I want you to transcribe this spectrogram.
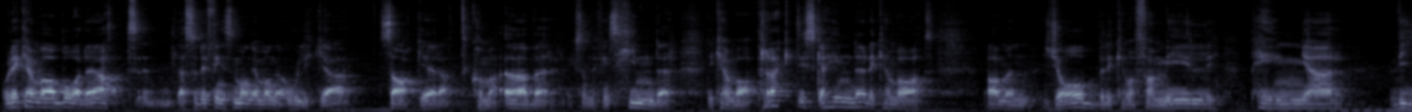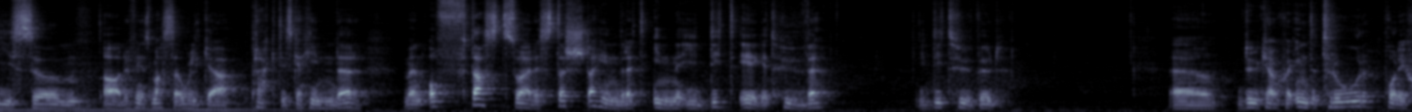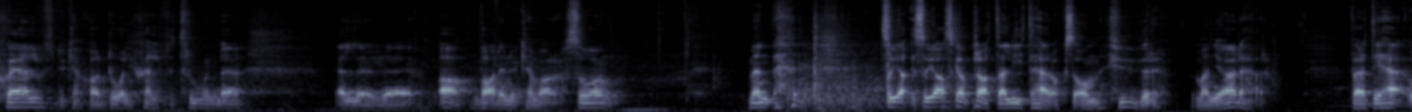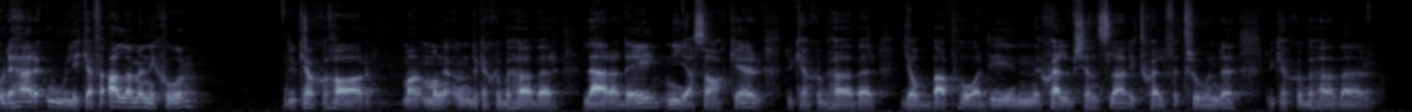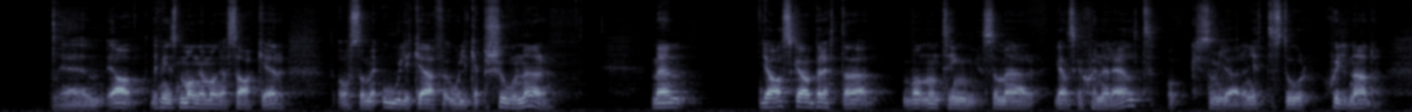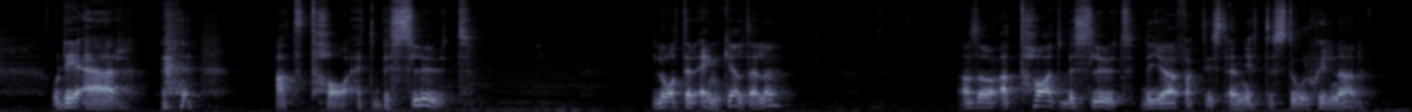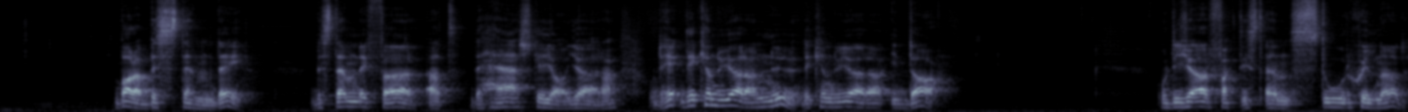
Och det kan vara både att, alltså det finns många, många olika saker att komma över. Liksom. Det finns hinder. Det kan vara praktiska hinder, det kan vara att ja, men jobb, det kan vara familj, pengar, visum. Ja, det finns massa olika praktiska hinder. Men oftast så är det största hindret inne i ditt eget huvud. I ditt huvud. Eh, du kanske inte tror på dig själv, du kanske har dåligt självförtroende eller eh, ja, vad det nu kan vara. Så, men, så, jag, så jag ska prata lite här också om hur man gör det här. För att det här, och det här är olika för alla människor. Du kanske har många, du kanske behöver lära dig nya saker. Du kanske behöver jobba på din självkänsla, ditt självförtroende. Du kanske behöver... Eh, ja, det finns många, många saker och som är olika för olika personer. Men jag ska berätta någonting som är ganska generellt och som gör en jättestor skillnad. Och det är att ta ett beslut. Låter enkelt, eller? Alltså, att ta ett beslut, det gör faktiskt en jättestor skillnad. Bara bestäm dig. Bestäm dig för att det här ska jag göra. Och det, det kan du göra nu, det kan du göra idag. Och det gör faktiskt en stor skillnad.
